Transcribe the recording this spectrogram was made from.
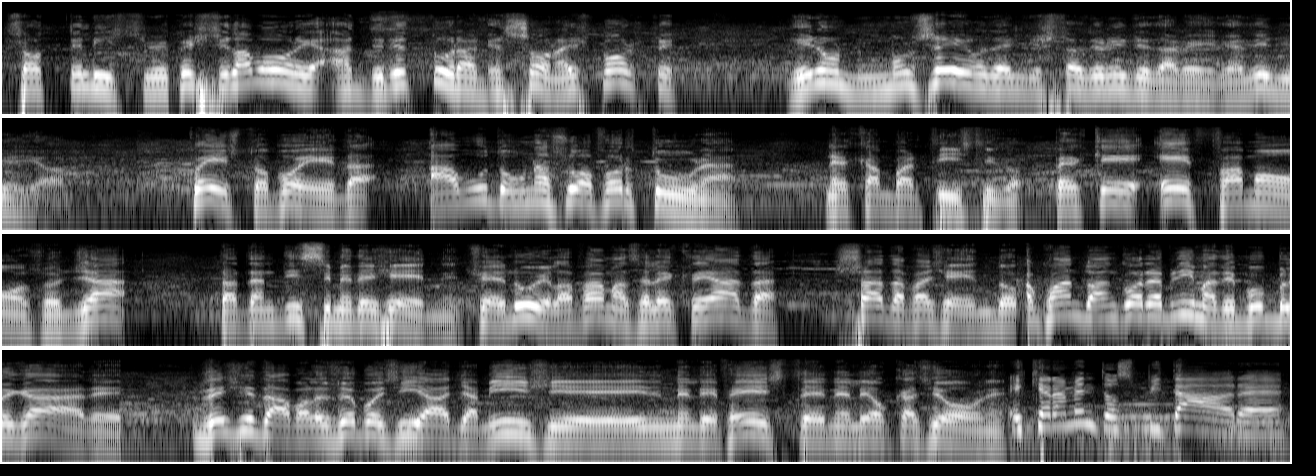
sottilissimi. Questi lavori addirittura sono esposti in un museo degli Stati Uniti d'America di New York. Questo poeta ha avuto una sua fortuna nel campo artistico perché è famoso già da tantissimi decenni, cioè lui la fama se l'è creata strada facendo, quando ancora prima di pubblicare recitava le sue poesie agli amici, nelle feste, nelle occasioni. E chiaramente ospitare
